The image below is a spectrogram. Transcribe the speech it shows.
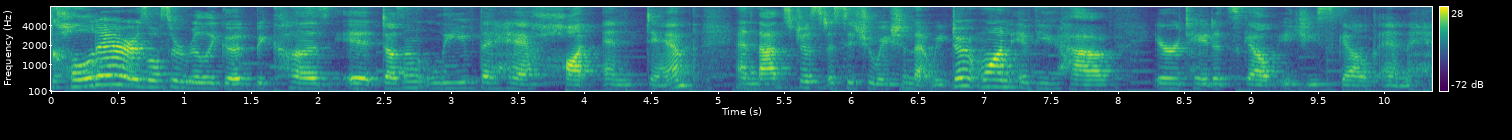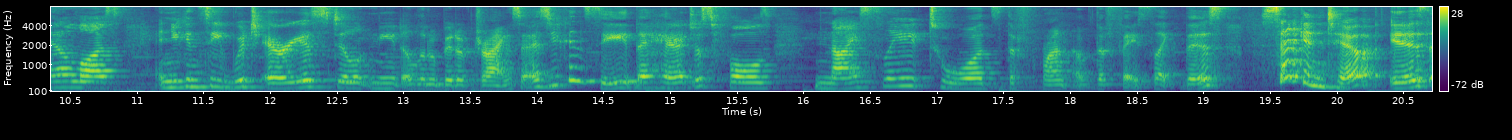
Cold air is also really good because it doesn't leave the hair hot and damp and that's just a situation that we don't want if you have irritated scalp, itchy scalp, and hair loss. And you can see which areas still need a little bit of drying. So as you can see, the hair just falls nicely towards the front of the face like this. Second tip is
